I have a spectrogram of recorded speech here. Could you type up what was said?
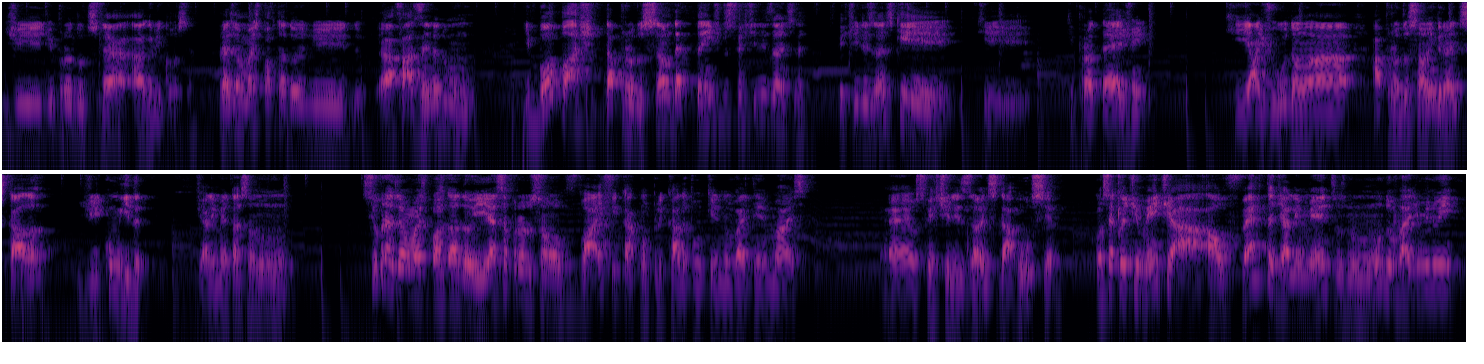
de, de produtos né, agrícolas. né? O Brasil é o maior exportador de, de a fazenda do mundo. E boa parte da produção depende dos fertilizantes, né? Fertilizantes que, que, que protegem, que ajudam a, a produção em grande escala de comida, de alimentação no mundo. Se o Brasil é o maior exportador e essa produção vai ficar complicada porque não vai ter mais é, os fertilizantes da Rússia, consequentemente a, a oferta de alimentos no mundo vai diminuir.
